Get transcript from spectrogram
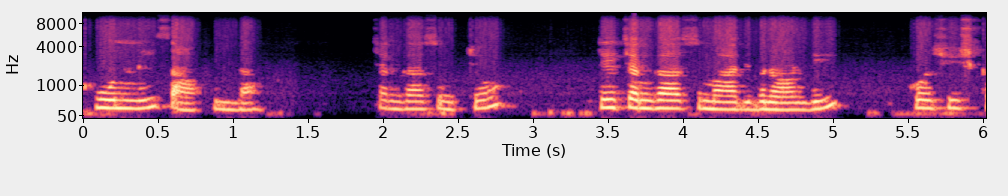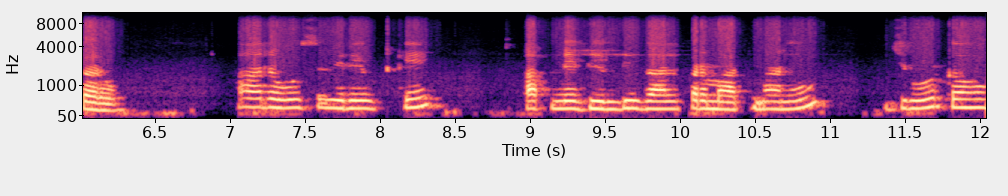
ਖੂਨ ਨਹੀਂ ਸਾਫ਼ ਹੁੰਦਾ। ਚੰਗਾ ਸੋਚੋ ਤੇ ਚੰਗਾ ਸਮਾਜ ਬਣਾਉਣ ਦੀ ਕੋਸ਼ਿਸ਼ ਕਰੋ। ਹਰ ਰੋਜ਼ ਸਵੇਰੇ ਉੱਠ ਕੇ ਆਪਣੇ ਦਿਲ ਦੀ ਗੱਲ ਪਰਮਾਤਮਾ ਨੂੰ ਜ਼ਰੂਰ ਕਹੋ,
